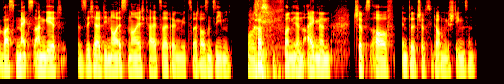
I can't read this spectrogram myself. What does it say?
was Macs angeht, sicher die neueste Neuigkeit seit irgendwie 2007, wo Krass. sie von ihren eigenen Chips auf Intel-Chips wieder umgestiegen sind.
